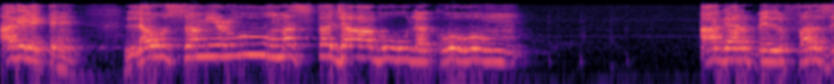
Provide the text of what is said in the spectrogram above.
آگے لکھتے ہیں، لو سمعوا مستجابوا لکم۔ اگر بالفرض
